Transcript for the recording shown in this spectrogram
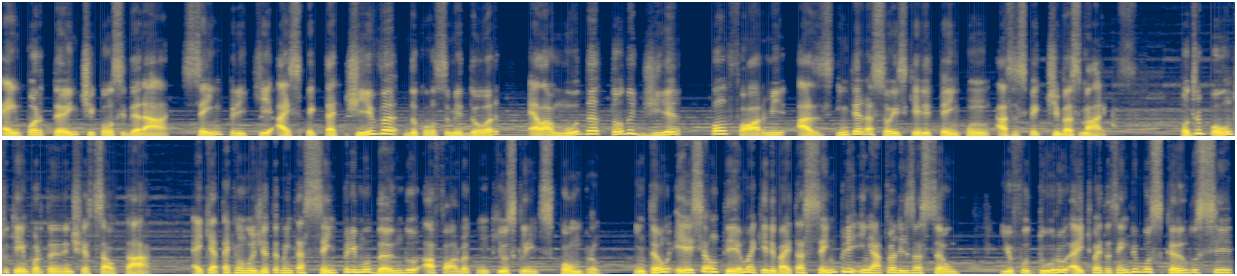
é importante considerar sempre que a expectativa do consumidor ela muda todo dia conforme as interações que ele tem com as respectivas marcas. Outro ponto que é importante ressaltar é que a tecnologia também está sempre mudando a forma com que os clientes compram. Então, esse é um tema que ele vai estar tá sempre em atualização. E o futuro, a gente vai estar tá sempre buscando se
